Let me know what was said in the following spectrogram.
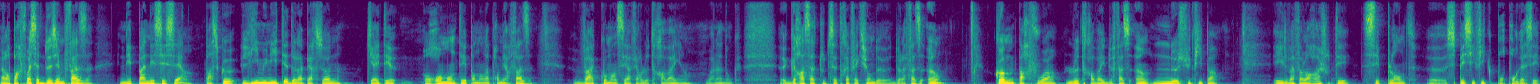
Alors parfois cette deuxième phase n'est pas nécessaire parce que l'immunité de la personne qui a été remontée pendant la première phase va commencer à faire le travail. Hein. Voilà, donc euh, grâce à toute cette réflexion de, la phase 1, comme parfois le travail de phase 1 ne suffit pas et il va falloir rajouter ces plantes euh, spécifiques pour progresser.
